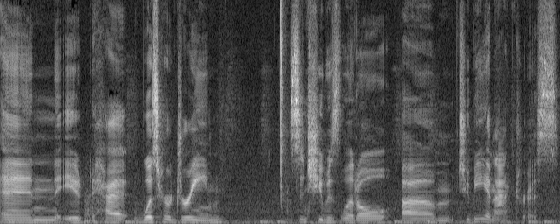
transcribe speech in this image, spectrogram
And it had was her dream since she was little um, to be an actress.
